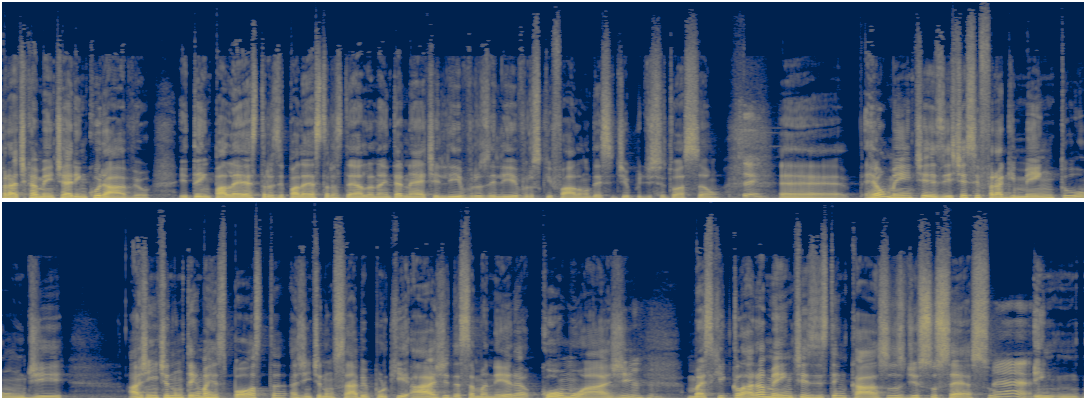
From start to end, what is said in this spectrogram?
praticamente era incurável. E tem palestras e palestras dela na internet, livros e livros que falam desse tipo de situação. Sim. É, realmente existe esse fragmento onde a gente não tem uma resposta, a gente não sabe por que age dessa maneira, como age. Uhum mas que claramente existem casos de sucesso é. em, em,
